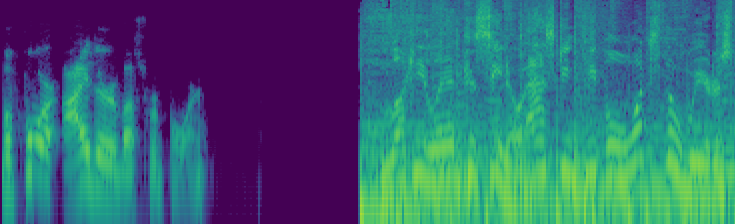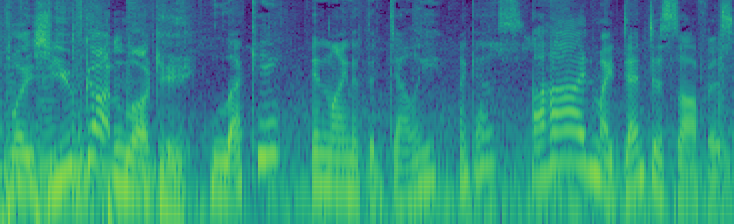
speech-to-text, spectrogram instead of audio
before either of us were born. Lucky Land Casino asking people what's the weirdest place you've gotten lucky? Lucky? In line at the deli, I guess? Aha, in my dentist's office.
